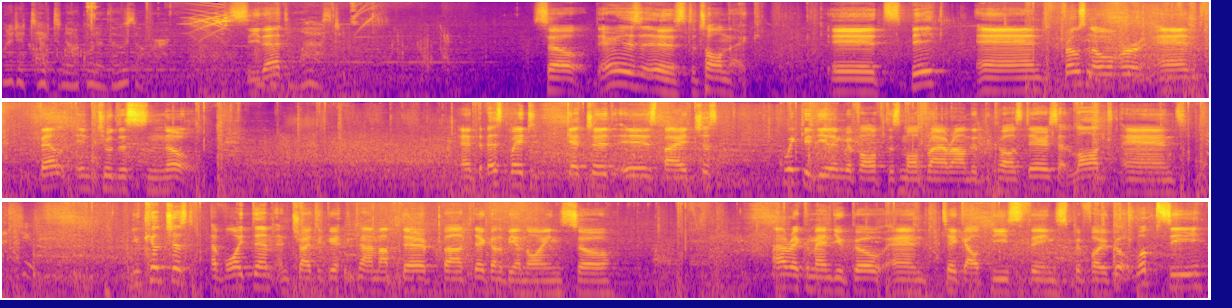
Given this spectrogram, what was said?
What did it take to knock one of those over? See that? The last. So there is, is the tall neck. It's big and frozen over and fell into the snow. And the best way to get to it is by just quickly dealing with all of the small fry around it because there's a lot and you could just avoid them and try to get, climb up there but they're gonna be annoying so I recommend you go and take out these things before you go. Whoopsie!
